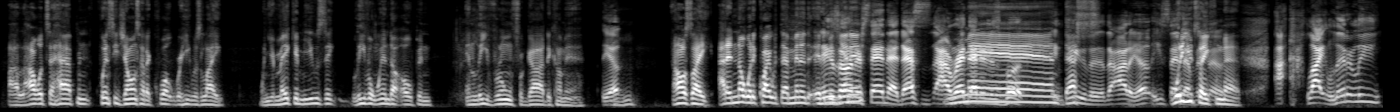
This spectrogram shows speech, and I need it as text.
I allow it to happen. Quincy Jones had a quote where he was like, when you're making music, leave a window open and leave room for God to come in. Yep. Mhm. I was like, I didn't know what it quite with that minute. in the Niggas don't understand that. That's I read that in his book. Man, In Q, the, the audio. He said what do that you for take sure. from that? I, like literally.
